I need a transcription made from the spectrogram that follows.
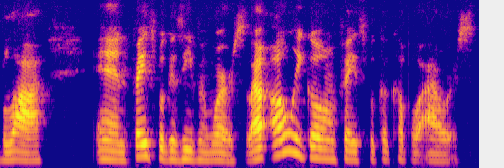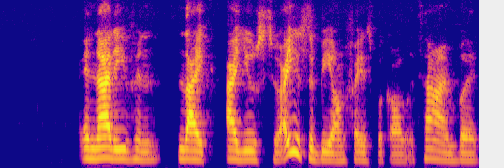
blah. And Facebook is even worse. I only go on Facebook a couple hours and not even like I used to. I used to be on Facebook all the time, but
